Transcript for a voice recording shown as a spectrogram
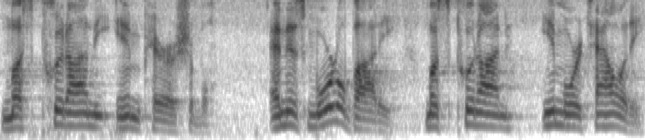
must put on the imperishable, and this mortal body must put on immortality.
